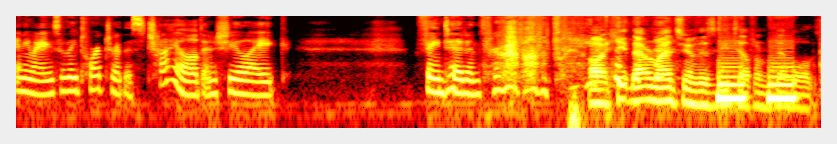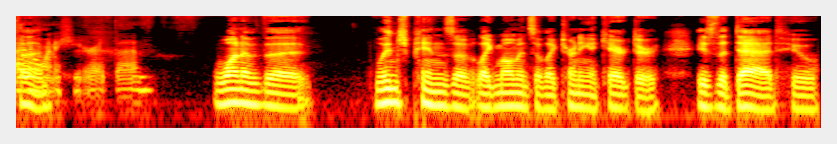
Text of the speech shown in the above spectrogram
Anyway, so they torture this child and she like fainted and threw up on the plane. Oh, he, that reminds me of this detail from mm-hmm. Devil All the I don't want to hear it then. One of the linchpins of like moments of like turning a character is the dad who,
